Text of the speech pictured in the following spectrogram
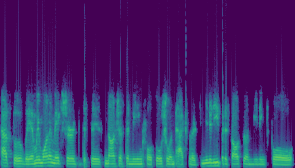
Absolutely. And we want to make sure that this is not just a meaningful social impact for their community, but it's also a meaningful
